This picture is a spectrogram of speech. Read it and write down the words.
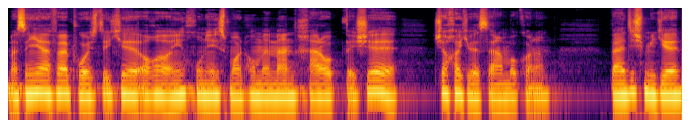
مثلا یه نفر پرسیده که آقا این خونه smart home من خراب بشه؟ چه خاکی به سرم بکنم؟ بعدش میگه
